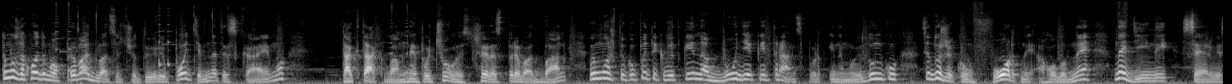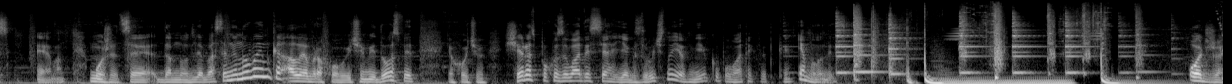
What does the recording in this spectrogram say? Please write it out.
Тому заходимо в Приват24, потім натискаємо. Так, так, вам не почулось через Приватбанк. Ви можете купити квитки на будь-який транспорт. І на мою думку, це дуже комфортний, а головне надійний сервіс Ева. Може, це давно для вас і не новинка, але враховуючи мій досвід, я хочу ще раз похизуватися, як зручно я вмію купувати квитки. Я молодець. Отже,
